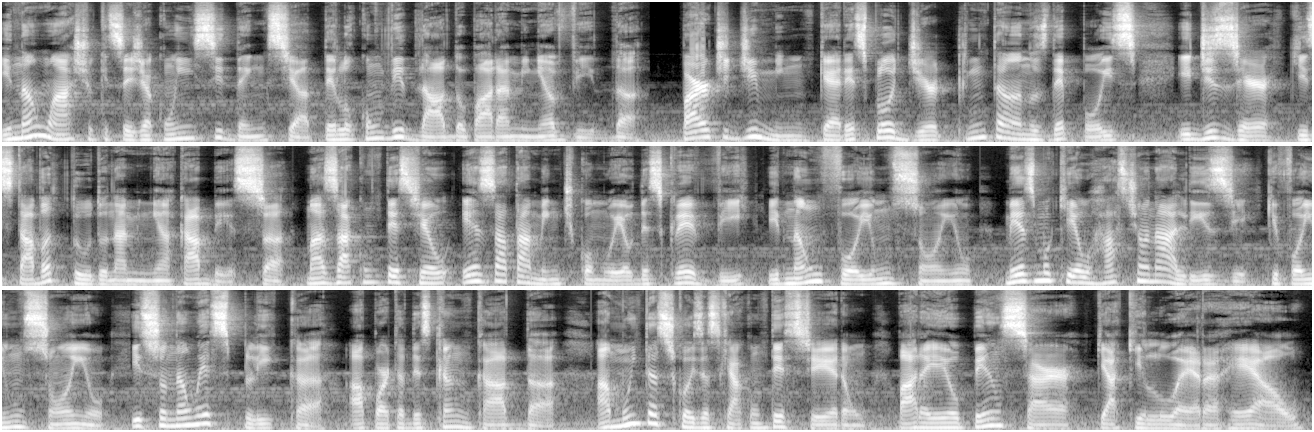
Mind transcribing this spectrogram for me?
e não acho que seja coincidência tê-lo convidado para a minha vida. Parte de mim quer explodir 30 anos depois e dizer que estava tudo na minha cabeça, mas aconteceu exatamente como eu descrevi e não foi um sonho. Mesmo que eu racionalize que foi um sonho, isso não explica a porta destrancada. Há muitas coisas que aconteceram para eu pensar que aquilo era real.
